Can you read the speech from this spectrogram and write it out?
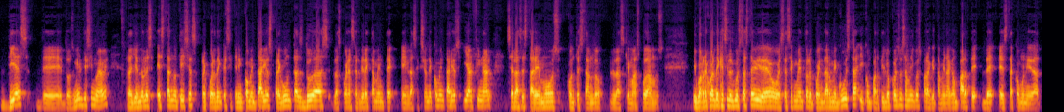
10 de 2019 trayéndoles estas noticias. Recuerden que si tienen comentarios, preguntas, dudas, las pueden hacer directamente en la sección de comentarios y al final se las estaremos contestando las que más podamos. Igual recuerden que si les gusta este video o este segmento le pueden dar me gusta y compartirlo con sus amigos para que también hagan parte de esta comunidad.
